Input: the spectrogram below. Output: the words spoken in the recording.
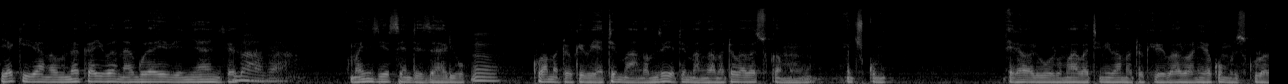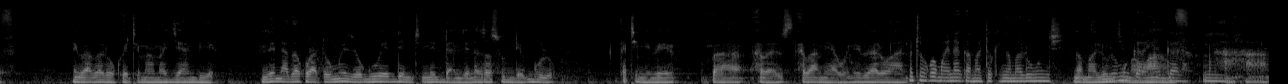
yakiriranga munakayiba n'agulayo ebyennyanja. Baaba. Omanyi ziyo sente zaaliwo. Mm. kuba amatooke bwe yatemanga muzeeyi yatemanga amatooke agasuka mu kikumi. Era waliwo olumu abatemi b'amatooke lwe balwanirako mu lusuku lwaffe ne baagala okwetema amajambiya. Nze nagakwata omwezi oguwedde nti nedda nze nasasudde eggulo kati be- abaami abo ne balwana. Nga malungi. Nga malungi mawanvu. Mm. Aha.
